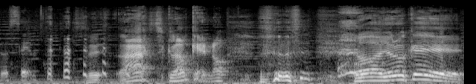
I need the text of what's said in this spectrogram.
lo sé. Ah, claro que no. no, yo creo que,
